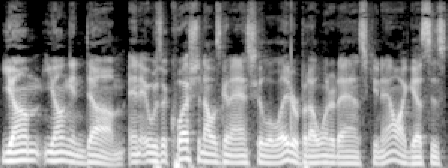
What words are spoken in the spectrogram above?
young, young and dumb, and it was a question I was going to ask you a little later, but I wanted to ask you now. I guess is,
